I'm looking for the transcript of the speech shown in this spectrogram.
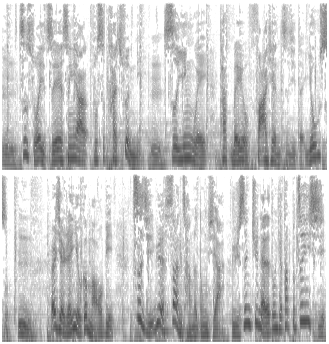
嗯之所以职业生涯不是太顺利，嗯是因为他没有发现自己的优势。嗯而且人有个毛病，自己越擅长的东西啊，与生俱来的东西，他不珍惜，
